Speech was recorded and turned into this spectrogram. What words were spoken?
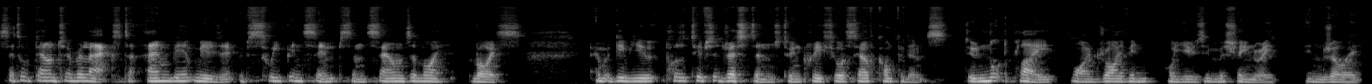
settle down to relax to ambient music with sweeping synths and sounds of my voice, and will give you positive suggestions to increase your self confidence. Do not play while driving or using machinery. Enjoy.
